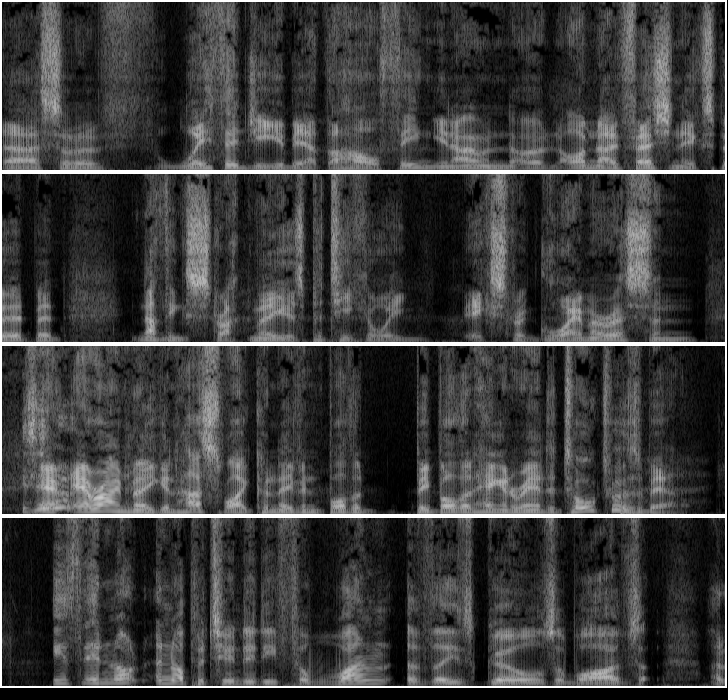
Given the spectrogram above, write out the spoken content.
uh, sort of lethargy about the whole thing, you know. And I'm no fashion expert, but nothing struck me as particularly extra glamorous. And our, our own Megan Hustwaite couldn't even bother be bothered hanging around to talk to us about it. is there not an opportunity for one of these girls or wives, uh,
